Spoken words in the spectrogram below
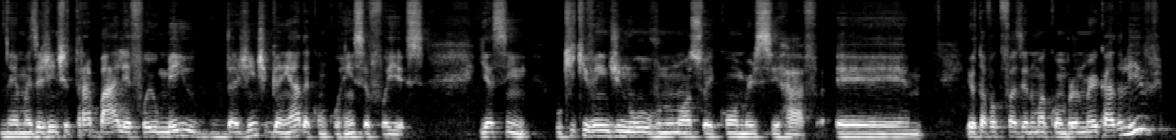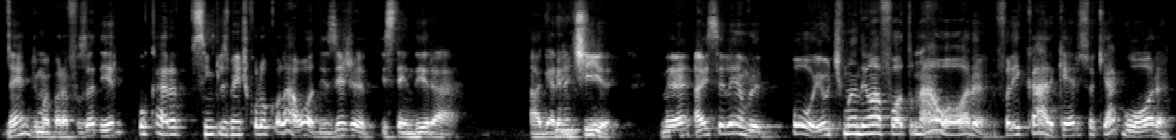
né? Mas a gente trabalha, foi o meio da gente ganhar da concorrência foi esse. E assim, o que, que vem de novo no nosso e-commerce, Rafa? É, eu estava fazendo uma compra no Mercado Livre, né, de uma parafusadeira, o cara simplesmente colocou lá, ó, oh, deseja estender a, a garantia, garantia, né? Aí você lembra, pô, eu te mandei uma foto na hora. Eu falei, cara, quero isso aqui agora,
